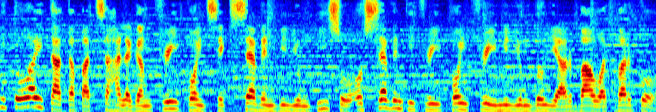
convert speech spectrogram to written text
Ito ay tatapat sa halagang 3.67 bilyong piso o 73.3 milyong dolyar bawat barko.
